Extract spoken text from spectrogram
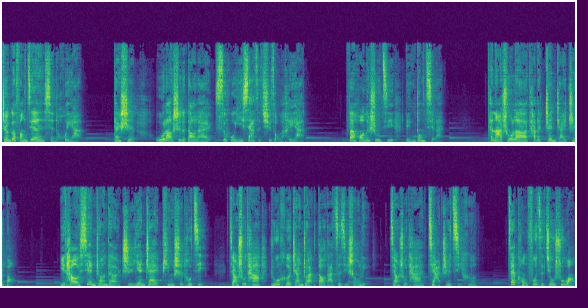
整个房间显得晦暗。但是。吴老师的到来似乎一下子驱走了黑暗，泛黄的书籍灵动起来。他拿出了他的镇宅之宝，一套线装的《纸砚斋平石头记》，讲述他如何辗转到达自己手里，讲述他价值几何，在孔夫子旧书网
